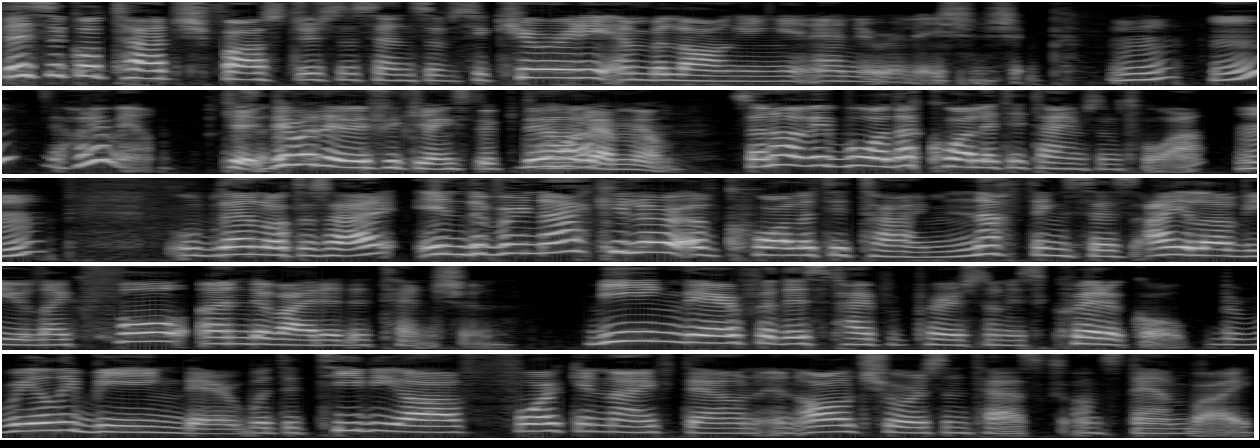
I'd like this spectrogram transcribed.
Physical touch fosters a sense of security and belonging in any relationship. Mm. det håller jag med om. Okej, det var det vi fick längst upp. Det Ja. håller jag med om. Sen har vi båda quality time som tvåa. Mm. Och den låter så här. In the vernacular of quality time nothing says I love you like full undivided attention. Being there for this type of person is critical, but really being there with the TV off, fork and knife down, and all chores and tasks on standby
